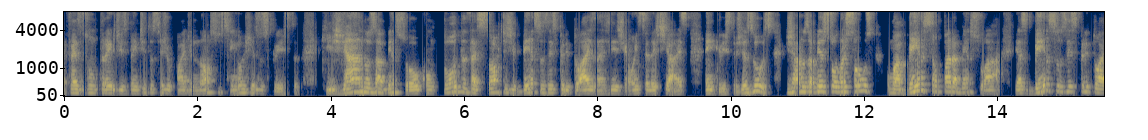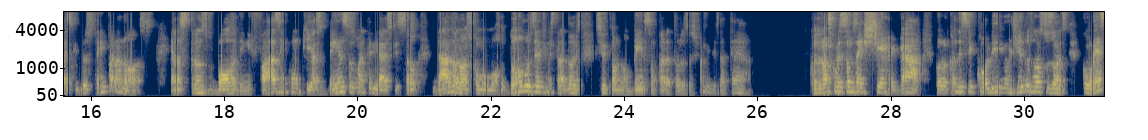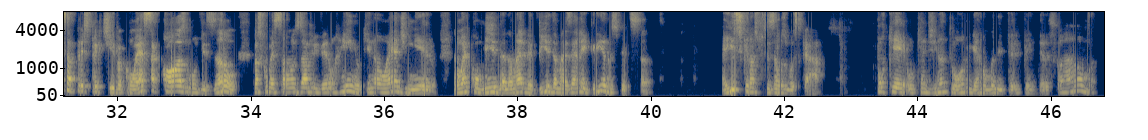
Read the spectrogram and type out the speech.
Efésios 1:3 diz: Bendito seja o Pai de nosso Senhor Jesus Cristo, que já nos abençoou com todas as sortes de bênçãos espirituais nas regiões celestiais em Cristo Jesus. Já nos abençoou, nós somos uma bênção para abençoar, e as bênçãos espirituais que Deus tem para nós, elas transbordem e fazem com que as bênçãos materiais que são dadas a nós como mordomos e administradores se tornem bênção para todas as famílias da terra. Quando nós começamos a enxergar, colocando esse colírio, ungindo os nossos olhos com essa perspectiva, com essa cosmovisão, nós começamos a viver o reino que não é dinheiro, não é comida, não é bebida, mas é alegria no Espírito Santo. É isso que nós precisamos buscar. Porque o que adianta o homem ganhar o mundo inteiro e perder a sua alma?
